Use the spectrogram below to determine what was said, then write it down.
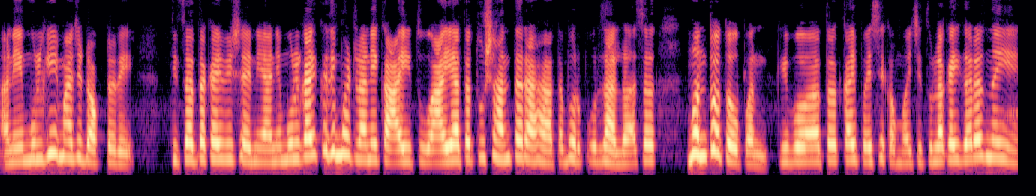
आणि मुलगी माझी डॉक्टर आहे. तिचा तर काही विषय नाही. आणि मुलगाही कधी म्हटला नाही का आई तू आई आता तू शांत राहा आता भरपूर झालं. असं म्हणतो तो पण की आता काही पैसे कमवायचे तुला काही गरज नाहीये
